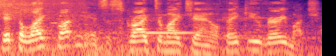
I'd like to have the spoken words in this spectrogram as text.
hit the like button and subscribe to my channel. Thank you very much.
